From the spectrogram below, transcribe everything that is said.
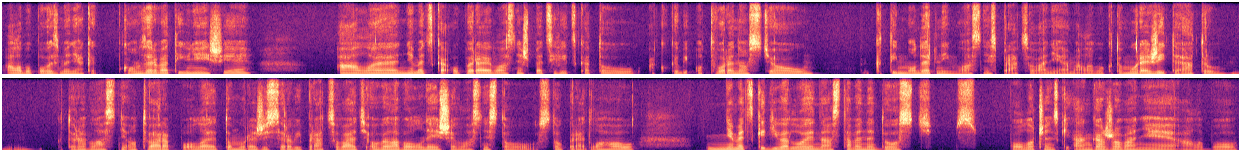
alebo povedzme nejaké konzervatívnejšie, ale nemecká opera je vlastne špecifická tou ako keby otvorenosťou k tým moderným vlastne spracovaniam alebo k tomu reži teatru, ktoré vlastne otvára pole tomu režisérovi pracovať oveľa voľnejšie vlastne s tou, s tou predlohou. Nemecké divadlo je nastavené dosť spoločensky angažovanie alebo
